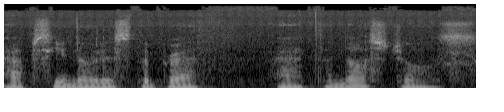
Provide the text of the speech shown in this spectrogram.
Perhaps you notice the breath at the nostrils.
